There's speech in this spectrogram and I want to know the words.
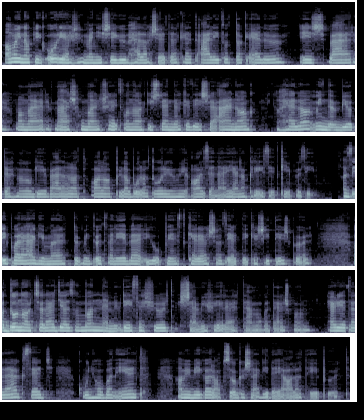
A mai napig óriási mennyiségű helasejteket állítottak elő, és bár ma már más humán sejtvonalak is rendelkezésre állnak, a HELA minden biotechnológiai vállalat alaplaboratóriumi arzenáljának részét képezi. Az iparág már több mint 50 éve jó pénzt keres az értékesítésből. A donor családja azonban nem részesült semmiféle támogatásban. Henrietta Laux egy kunyhóban élt, ami még a rabszolgaság ideje alatt épült.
